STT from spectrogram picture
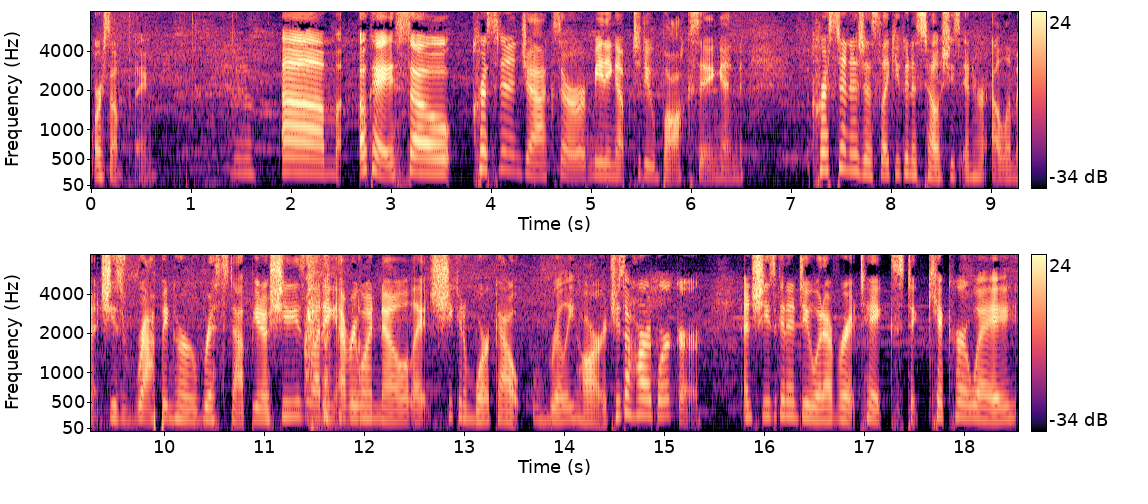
or something. Yeah. Um, okay, so Kristen and Jax are meeting up to do boxing, and Kristen is just like you can just tell she's in her element. She's wrapping her wrist up. You know, she's letting everyone know like she can work out really hard. She's a hard worker, and she's going to do whatever it takes to kick her way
